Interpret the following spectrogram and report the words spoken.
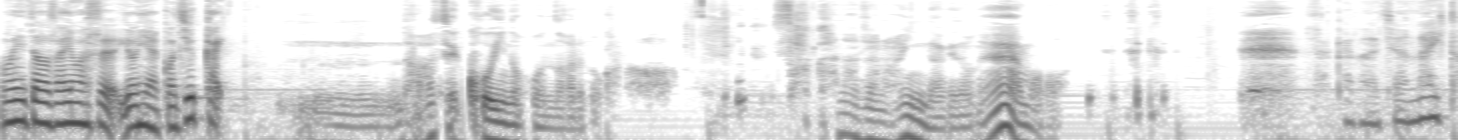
おめでとうございます。450回。うーん、なぜ恋の方になるのかな。魚じゃないんだけどね、も魚じゃないと。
